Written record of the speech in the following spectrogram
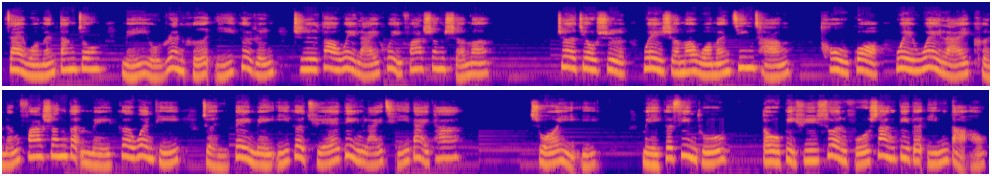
在我们当中没有任何一个人知道未来会发生什么。这就是为什么我们经常透过为未来可能发生的每个问题。准备每一个决定来期待他，所以每个信徒都必须顺服上帝的引导，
